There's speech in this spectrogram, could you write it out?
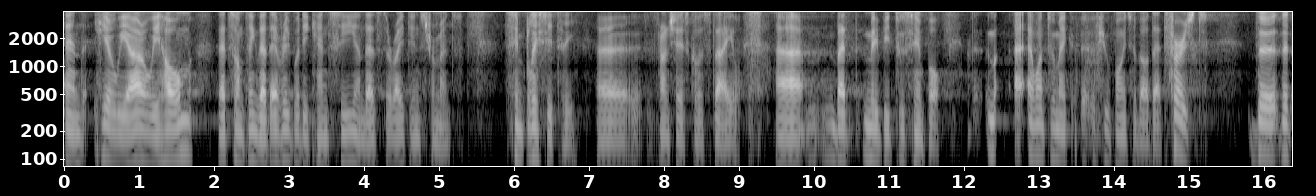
And here we are, we home. That's something that everybody can see, and that's the right instrument. Simplicity, uh, Francesco style, uh, but maybe too simple. I want to make a few points about that. First, the, the,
